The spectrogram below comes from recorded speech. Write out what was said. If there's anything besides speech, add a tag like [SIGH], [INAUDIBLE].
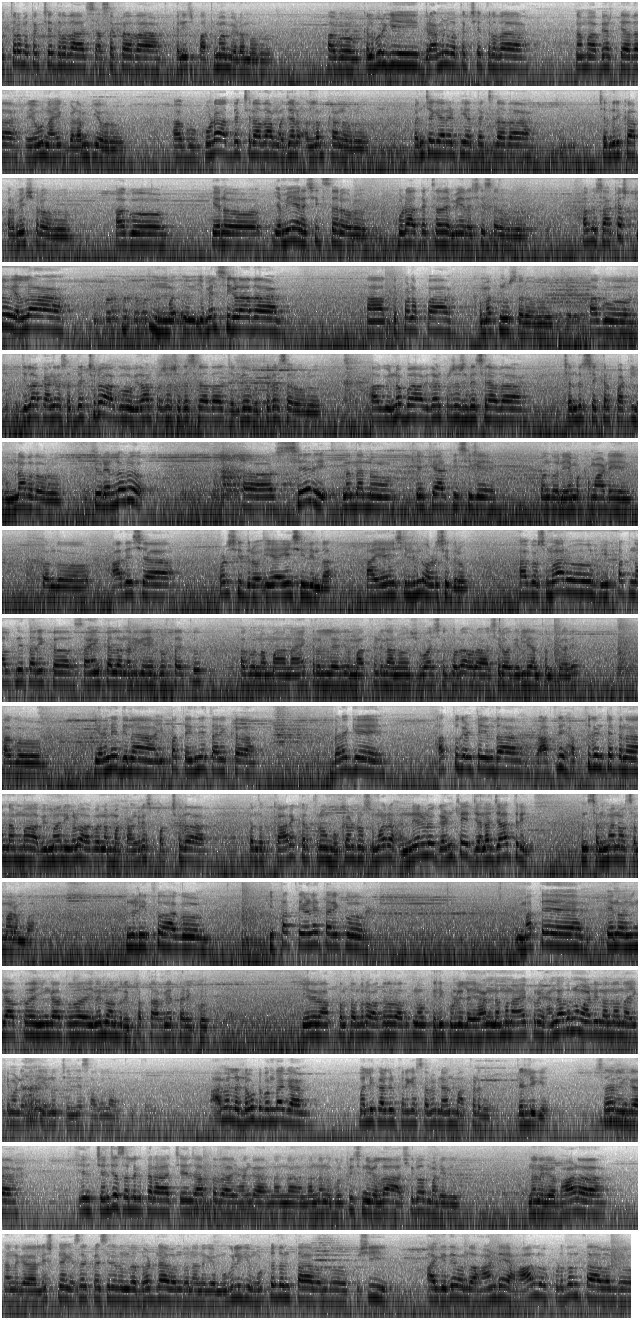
ಉತ್ತರ ಮತಕ್ಷೇತ್ರದ ಶಾಸಕರಾದ ಕನೀಶ್ ಫಾತಿಮಾ ಮೇಡಮ್ ಅವರು ಹಾಗೂ ಕಲಬುರಗಿ ಗ್ರಾಮೀಣ ಮತಕ್ಷೇತ್ರದ ನಮ್ಮ ಅಭ್ಯರ್ಥಿಯಾದ ರೇವು ನಾಯಕ್ ಬೆಳಂಗಿ ಅವರು ಹಾಗೂ ಕೂಡ ಅಧ್ಯಕ್ಷರಾದ ಮಜರ್ ಅಲ್ಲಂ ಖಾನ್ ಅವರು, ಪಂಚ ಗ್ಯಾರಂಟಿ ಅಧ್ಯಕ್ಷರಾದ ಚಂದ್ರಿಕಾ ಪರಮೇಶ್ವರ್ ಅವರು ಹಾಗೂ ಏನು ಎಂ ಎ ರಶೀದ್ ಸರ್ ಅವರು ಕೂಡ ಅಧ್ಯಕ್ಷರಾದ ಎಂ ಎ ರಶೀದ್ ಸರ್ ಅವರು ಹಾಗೂ ಸಾಕಷ್ಟು ಎಲ್ಲ ಎಂ ಎಲ್ ಸಿಗಳಾದ ಆ, ತಿಪ್ಪಣ್ಣಪ್ಪ ಕಮಕ್ನೂರ್ ಸರ್ ಅವರು ಹಾಗೂ ಜಿಲ್ಲಾ ಕಾಂಗ್ರೆಸ್ ಅಧ್ಯಕ್ಷರು ಹಾಗೂ ವಿಧಾನ ಪರಿಷತ್ ಸದಸ್ಯರಾದ ಜಗದೇವ್ ಗುತ್ತೇದರ್ ಸರ್ ಅವರು ಹಾಗೂ ಇನ್ನೊಬ್ಬ ವಿಧಾನ ಪರಿಷತ್ ಸದಸ್ಯರಾದ ಚಂದ್ರಶೇಖರ್ ಪಾಟೀಲ್ ಹುಮ್ನಾಬಾದ್ ಅವರು ಇವರೆಲ್ಲರೂ ಸೇರಿ ನನ್ನನ್ನು ಕೆ ಕೆ ಆರ್ ಟಿ ಸಿಗೆ ಒಂದು ನೇಮಕ ಮಾಡಿ ಒಂದು ಆದೇಶ ಹೊರಡಿಸಿದ್ರು ಎ ಐ ಸಿಲಿಂದ ಆ ಎ ಐ ಸಿಲಿಂದ ಹೊರಡಿಸಿದ್ರು. ಹಾಗೂ ಸುಮಾರು ಇಪ್ಪತ್ನಾಲ್ಕನೇ ತಾರೀಕು ಸಾಯಂಕಾಲ ನನಗೆ ಗುರ್ತಾಯಿತು ಹಾಗೂ ನಮ್ಮ ನಾಯಕರಲ್ಲಿ ಮಾತಾಡಿ ನಾನು ಶುಭಾಶಯ ಕೋರ ಅವರ ಆಶೀರ್ವಾದ ಇರಲಿ ಅಂತಂತ ಹೇಳಿದೆ ಹಾಗೂ ಎರಡನೇ ದಿನ ಇಪ್ಪತ್ತೈದನೇ ತಾರೀಕು ಬೆಳಗ್ಗೆ ಹತ್ತು ಗಂಟೆಯಿಂದ ರಾತ್ರಿ ಹತ್ತು ಗಂಟೆ ತನಕ ನಮ್ಮ ಅಭಿಮಾನಿಗಳು ಹಾಗೂ ನಮ್ಮ ಕಾಂಗ್ರೆಸ್ ಪಕ್ಷದ ಒಂದು ಕಾರ್ಯಕರ್ತರು, ಮುಖಂಡರು ಸುಮಾರು ಹನ್ನೆರಡು ಗಂಟೆ ಜನಜಾತ್ರೆ ಒಂದು ಸನ್ಮಾನ ಸಮಾರಂಭ ನಡೆಯಿತು ಹಾಗೂ ಇಪ್ಪತ್ತೇಳನೇ ತಾರೀಕು. ಮತ್ತೆ ಏನೋ ಹಿಂಗಾಗ್ತದೆ ಹಿಂಗಾಗ್ತದೆ, ಏನೇನೋ ಅಂದರು ಇಪ್ಪತ್ತಾರನೇ ತಾರೀಕು. ಏನೇನು ಆಗ್ತಂತಂದ್ರು ಅದ್ರ ಅದಕ್ಕೆ ನಾವು ತಲೆ ಕೊಡಲಿಲ್ಲ ಹೆಂಗೆ ನಮ್ಮ ನಾಯಕರು ಹೆಂಗಾದ್ರೂ ಮಾಡಿ ನನ್ನನ್ನು ಆಯ್ಕೆ ಮಾಡಿದರೆ ಏನೂ ಚೇಂಜಸ್ ಆಗಲ್ಲ ಅಂತ ಆಮೇಲೆ ಡೌಟ್ ಬಂದಾಗ ಮಲ್ಲಿಕಾರ್ಜುನ್ ಖರ್ಗೆ ಸರ್ ನಾನು ಮಾತಾಡಿದೆ ಡೆಲ್ಲಿಗೆ. ಸರ್, ಹಿಂಗೆ ಏನು ಚೇಂಜಸ್ ಅಲ್ಲಿಗ್ತಾರ ಚೇಂಜ್ ಆಗ್ತದ? ಹೆಂಗೆ ನನ್ನ, ನನ್ನನ್ನು ಗುರುತಿಸಿ ನೀವೆಲ್ಲ ಆಶೀರ್ವಾದ ಮಾಡಿರಿ. ನನಗೆ ಭಾಳ ನನಗೆ ಲಿಸ್ಟ್ನಾಗ ಹೆಸರು ಕಳಿಸಿರೋದ್ರಿಂದ ದೊಡ್ಡ ಒಂದು ನನಗೆ ಮುಗುಲಿಗೆ ಮುಟ್ಟದಂಥ ಒಂದು ಖುಷಿ ಆಗಿದೆ, ಒಂದು ಹಾಂಡೆ ಹಾಲು ಕುಡಿದಂಥ ಒಂದು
